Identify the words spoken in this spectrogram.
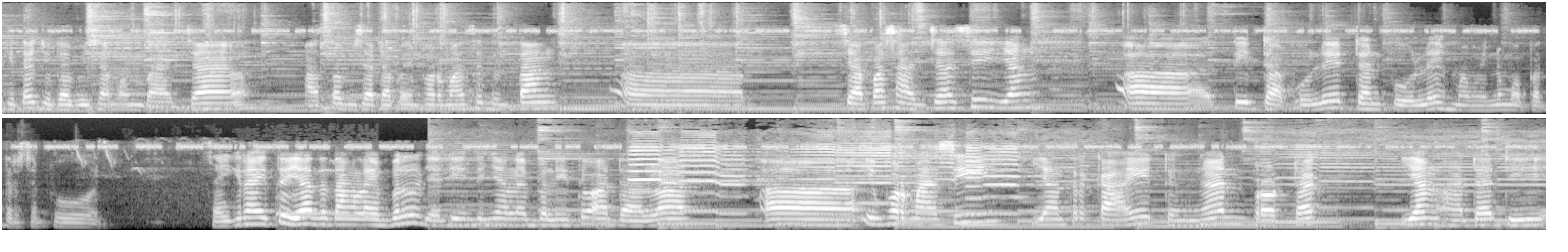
kita juga bisa membaca atau bisa dapat informasi tentang uh, siapa saja sih yang uh, tidak boleh dan boleh meminum obat tersebut. Saya kira itu ya tentang label. Jadi intinya label itu adalah uh, informasi yang terkait dengan produk yang ada di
